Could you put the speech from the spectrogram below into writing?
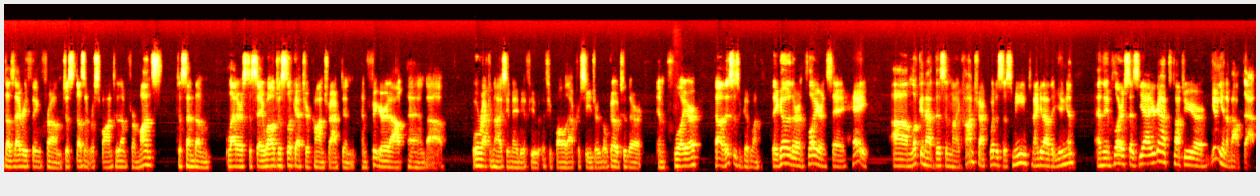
does everything from just doesn't respond to them for months to send them letters to say, well, just look at your contract and, and figure it out. And uh, we'll recognize you maybe if you if you follow that procedure. They'll go to their employer. Oh, this is a good one. They go to their employer and say, hey, I'm looking at this in my contract. What does this mean? Can I get out of the union? And the employer says, yeah, you're going to have to talk to your union about that.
